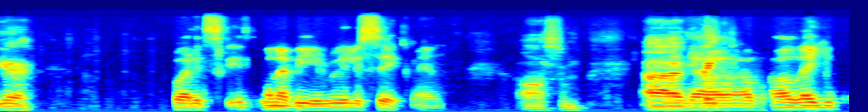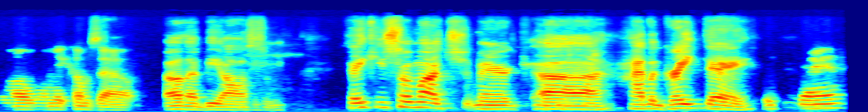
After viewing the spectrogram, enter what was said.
Yeah. But it's it's gonna be really sick, man. Awesome. Uh, and, uh, I'll, I'll, let you know when it comes out. Oh, that'd be awesome. Thank you so much, Merrick. Uh, have a great day. You, man.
